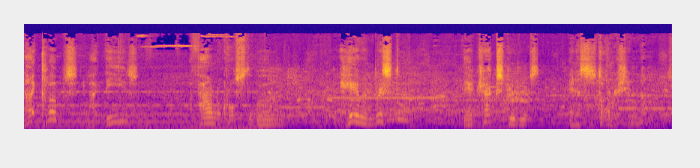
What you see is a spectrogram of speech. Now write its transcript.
Nightclubs like these are found across the world, but here in Bristol, they attract students in astonishing numbers.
